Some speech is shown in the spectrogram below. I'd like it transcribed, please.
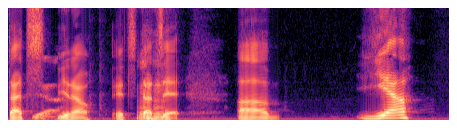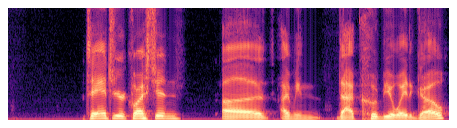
that's Yeah. you know it's that's Mhm. it. Um, yeah. To answer your question, uh, I mean that could be a way to go.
